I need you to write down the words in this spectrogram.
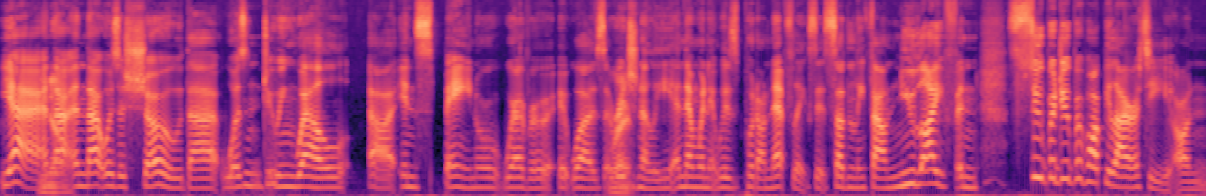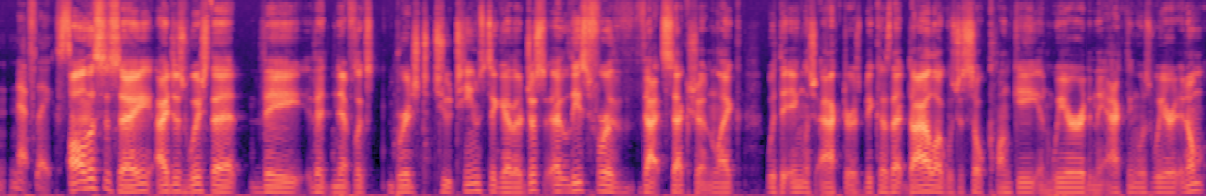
Yeah, and know? that and that was a show that wasn't doing well uh, in Spain or wherever it was Right. originally, and then when it was put on Netflix, it suddenly found new life and super duper popularity on Netflix. So- All this to say, I just wish that they that Netflix bridged two teams together, just at least for that section. Like with the English actors because that dialogue was just so clunky and weird, and the acting was weird. And um,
